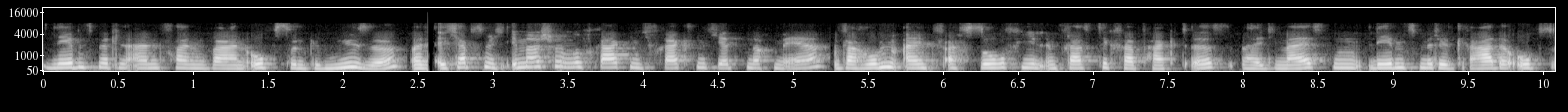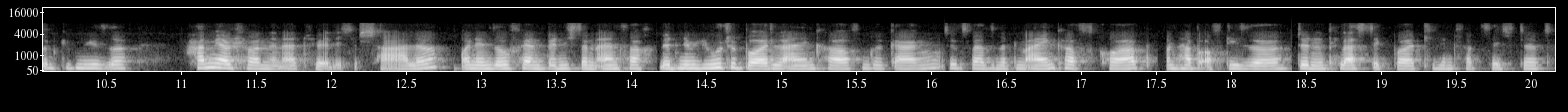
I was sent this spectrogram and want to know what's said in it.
Lebensmittelanfang waren Obst und Gemüse. Und ich habe es mich immer schon gefragt und ich frage es mich jetzt noch mehr, warum einfach so viel in Plastik verpackt ist, weil die meisten Lebensmittel, gerade Obst und Gemüse, haben ja schon eine natürliche Schale. Und insofern bin ich dann einfach mit einem Jutebeutel einkaufen gegangen, beziehungsweise mit einem Einkaufskorb und habe auf diese dünnen Plastikbeutel hin verzichtet.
